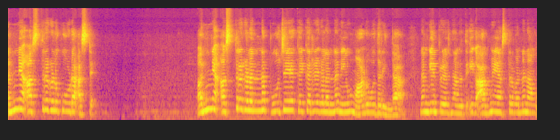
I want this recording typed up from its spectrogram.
ಅನ್ಯ ಅಸ್ತ್ರಗಳು ಕೂಡ ಅಷ್ಟೇ. ಅನ್ಯ ಅಸ್ತ್ರಗಳನ್ನ, ಪೂಜೆಯ ಕೈಕರ್ಯಗಳನ್ನ ನೀವು ಮಾಡುವುದರಿಂದ ನಮ್ಗೇನ್ ಪ್ರಯೋಜನ ಆಗುತ್ತೆ? ಈಗ ಆಗ್ನೇಯ ಅಸ್ತ್ರವನ್ನ ನಾವು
